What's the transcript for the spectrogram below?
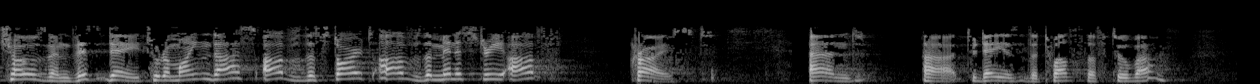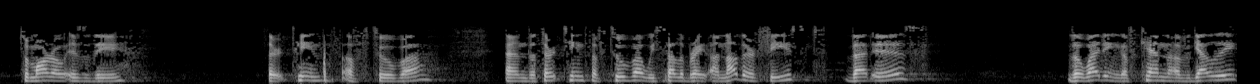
chosen this day to remind us of the start of the ministry of Christ. And uh, today is the 12th of Tuba. Tomorrow is the 13th of Tuba. And the 13th of Tuba, we celebrate another feast that is the wedding of Cana of Galilee.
